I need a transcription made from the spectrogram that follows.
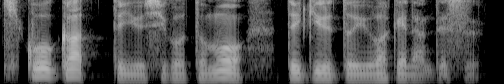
気候化っていう仕事もできるというわけなんです。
